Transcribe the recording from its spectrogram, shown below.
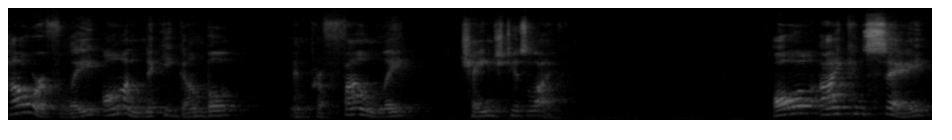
powerfully on Nicky Gumbel and profoundly changed his life. All I can say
